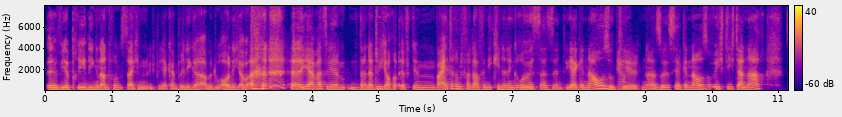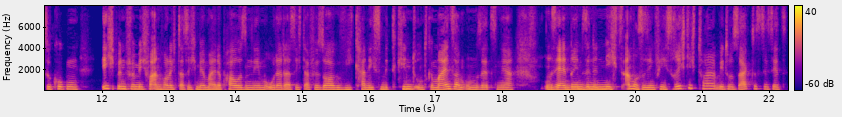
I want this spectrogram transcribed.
äh, wir predigen, in Anführungszeichen, ich bin ja kein Prediger, aber du auch nicht, aber äh, ja, was wir dann natürlich auch auf dem weiteren Verlauf, wenn die Kinder dann größer sind, ja genauso ja. gilt. Ne? Also ist ja genauso wichtig, danach zu gucken, ich bin für mich verantwortlich, dass ich mir meine Pausen nehme oder dass ich dafür sorge, wie kann ich es mit Kind und gemeinsam umsetzen, ja. Das ist ja in dem Sinne nichts anderes. Deswegen finde ich es richtig toll, wie du sagtest, dass jetzt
